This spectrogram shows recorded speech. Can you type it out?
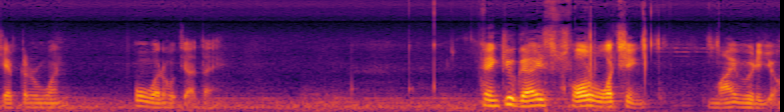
चैप्टर वन ओवर हो जाता है। Thank you guys for watching my video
